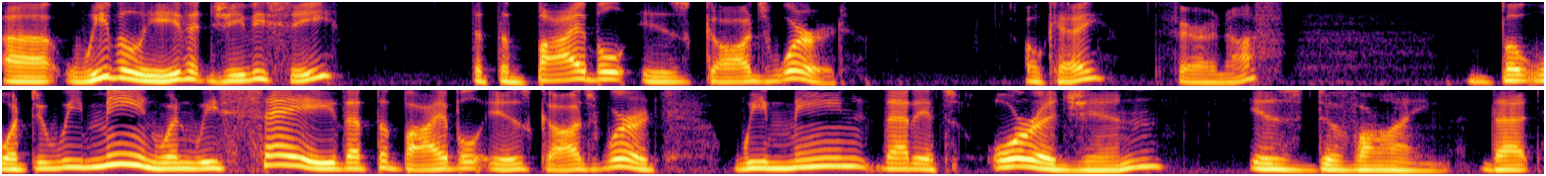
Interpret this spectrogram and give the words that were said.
Uh, we believe at GVC that the Bible is God's Word. Okay, fair enough. But what do we mean when we say that the Bible is God's Word? We mean that its origin is divine, that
